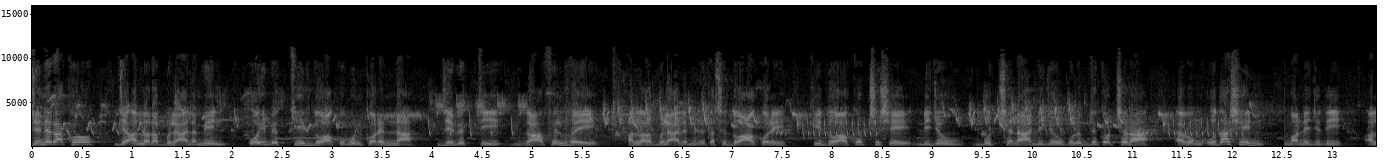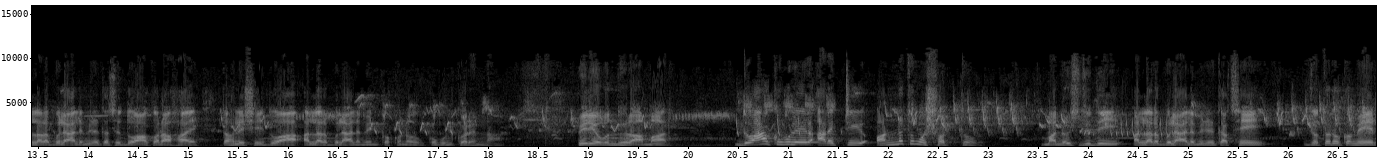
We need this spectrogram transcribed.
জেনে রাখো যে আল্লাহ রাবুল্লাহ আলমিন ওই ব্যক্তির দোয়া কবুল করেন না। যে ব্যক্তি গাফেল হয়ে আল্লাহ রাবুল্লাহ আলমিনের কাছে দোয়া করে, কি দোয়া করছে সে নিজেও বুঝছে না, নিজেও উপলব্ধি করছে না এবং উদাসীন মনে যদি আল্লাহ রাবুল্লাহ আলমিনের কাছে দোয়া করা হয়, তাহলে সেই দোয়া আল্লাহ রাবুল্লাহ আলমিন কখনো কবুল করেন না। প্রিয় বন্ধুরা আমার, দোয়া কবুলের আরেকটি অন্যতম শর্ত, মানুষ যদি আল্লাহ রাবুল্লাহ আলমিনের কাছে যত রকমের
